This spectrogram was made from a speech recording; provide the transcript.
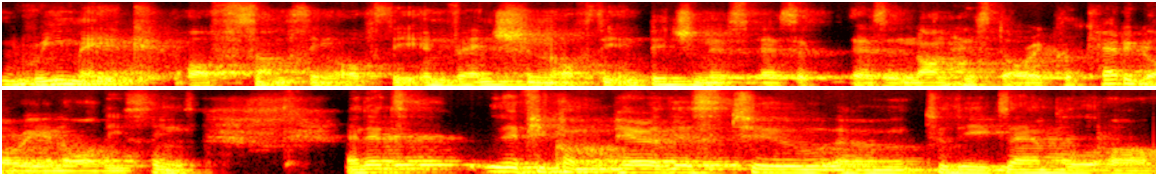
remake of something, of the invention of the indigenous as a, as a non historical category and all these things. And that's if you compare this to um, to the example of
